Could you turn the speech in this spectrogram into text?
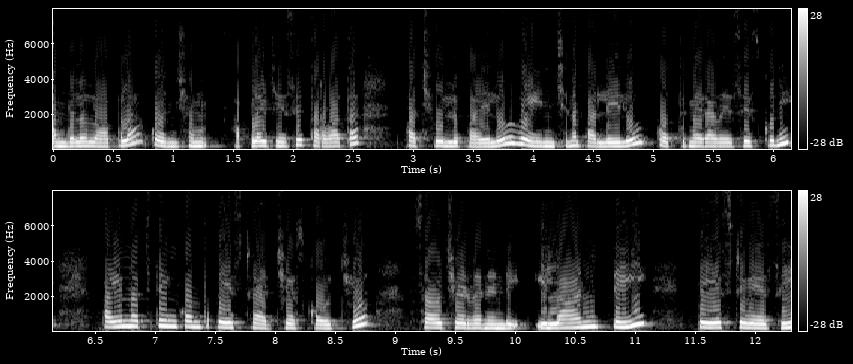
అందులో లోపల కొంచెం అప్లై చేసి తర్వాత పచ్చి ఉల్లిపాయలు వేయించిన పల్లీలు కొత్తిమీర వేసేసుకుని పైన నచ్చితే ఇంకొంత పేస్ట్ యాడ్ చేసుకోవచ్చు. సర్వ్ చేయడమేనండి. ఇలాంటి పేస్ట్ వేసి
